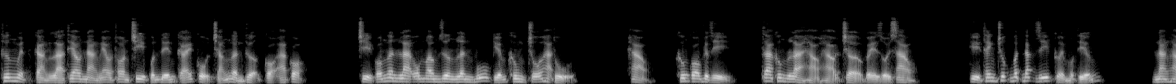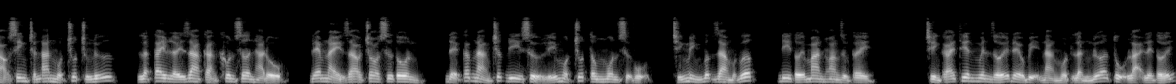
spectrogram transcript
thương nguyệt càng là theo nàng eo thon chi quấn đến cái cổ trắng ngần thượng cọ á cọ. Chỉ có ngân la ôm âm dương lân vũ kiếm không chỗ hạ thủ. Hảo, không có việc gì, ta không là hảo hảo trở về rồi sao? Kỳ thanh trúc bất đắc dĩ cười một tiếng. Nàng hảo sinh chấn an một chút chú nữ, lật tay lấy ra cản khôn sơn hà đồ đem này giao cho sư tôn, để các nàng trước đi xử lý một chút tông môn sự vụ, chính mình bước ra một bước, đi tới man hoang rừng cây. Chỉnh cái thiên nguyên giới đều bị nàng một lần nữa tụ lại lên tới,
